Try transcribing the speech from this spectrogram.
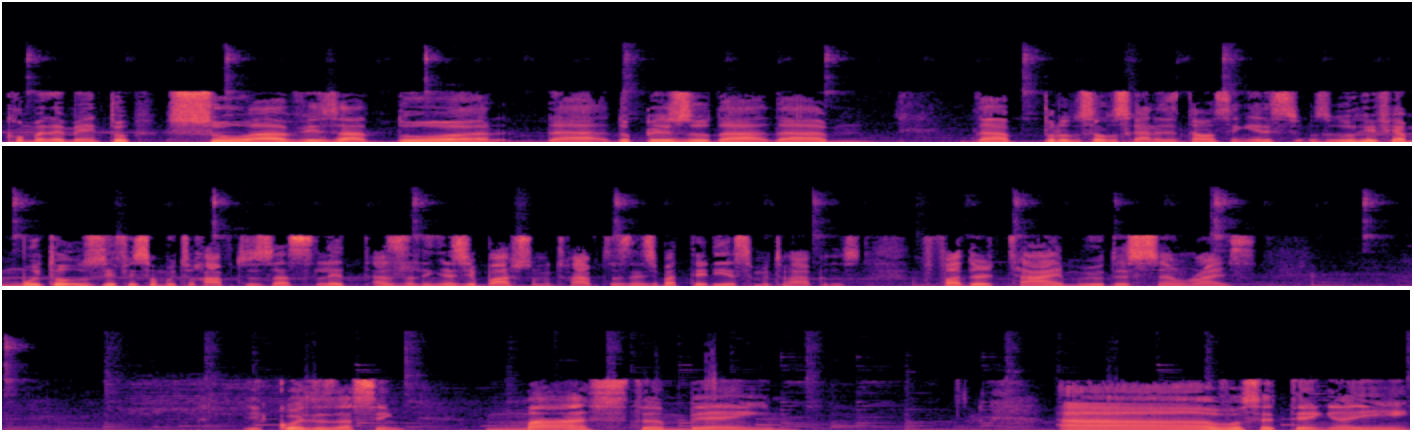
como elemento suavizador da, do peso da, da da produção dos caras. Então, assim, eles, o riff é muito, os riffs são muito rápidos, as, let, as linhas de baixo são muito rápidas, as linhas de bateria são muito rápidas. Father Time, Will the Sunrise e coisas assim. Mas também uh, você tem aí,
